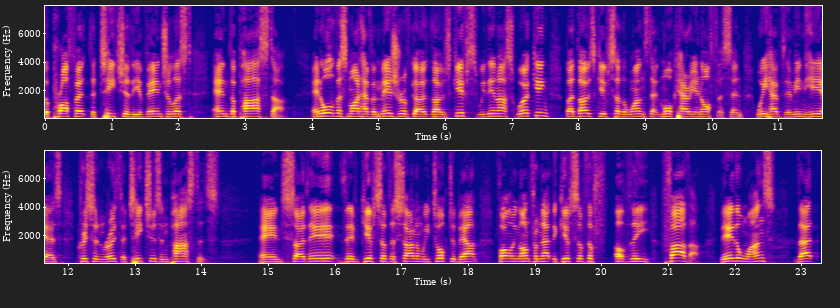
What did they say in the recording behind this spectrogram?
the prophet, the teacher, the evangelist, and the pastor. And all of us might have a measure of go- those gifts within us working, but those gifts are the ones that more carry an office. And we have them in here as Chris and Ruth are teachers and pastors. And so they're the gifts of the Son, and we talked about, following on from that, the gifts of the, of the Father. They're the ones that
